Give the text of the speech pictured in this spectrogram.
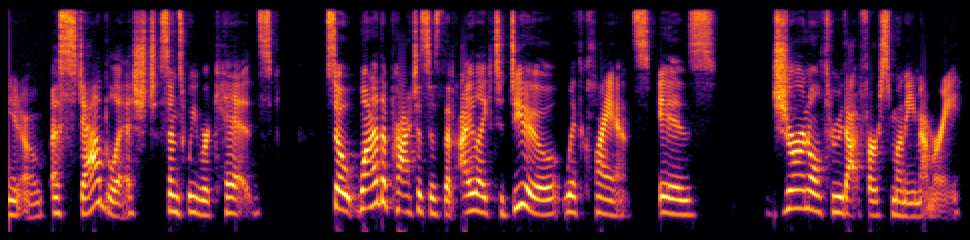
you know, established since we were kids. So, one of the practices that I like to do with clients is journal through that first money memory.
